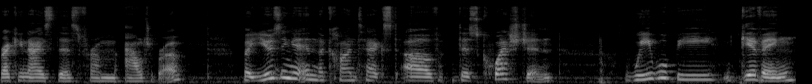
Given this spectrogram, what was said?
recognize this from algebra. But using it in the context of this question, we will be giving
